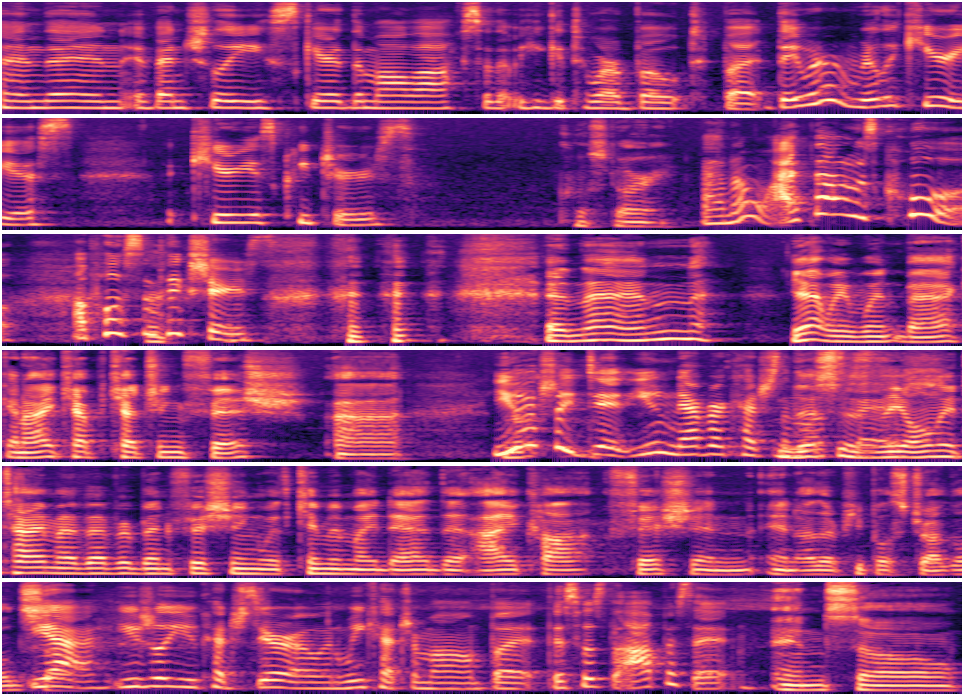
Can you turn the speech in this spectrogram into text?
and then eventually scared them all off so that we could get to our boat. But they were really curious curious creatures. Cool story. i know. I thought it was cool. I'll post some pictures. And then, yeah, we went back, and I kept catching fish. Uh, you actually did you never catch the this is fish. the only time I've ever been fishing with Kim and my dad that I caught fish and, and other people struggled. So. yeah usually you catch zero and we catch them all but this was the opposite And so,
